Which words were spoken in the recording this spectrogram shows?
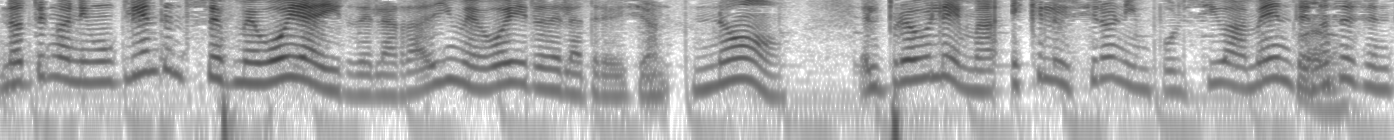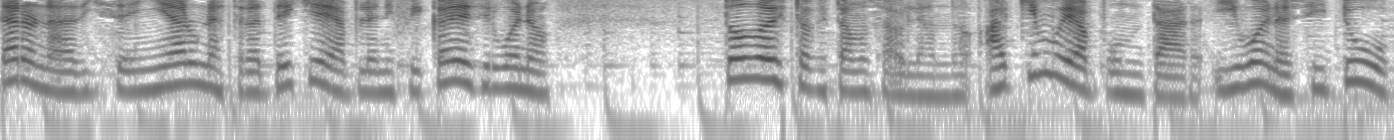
No tengo ningún cliente, entonces me voy a ir de la radio y me voy a ir de la televisión. No. El problema es que lo hicieron impulsivamente, no se sentaron a diseñar una estrategia y a planificar y decir, bueno, todo esto que estamos hablando, ¿a quién voy a apuntar? Y bueno, si tú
